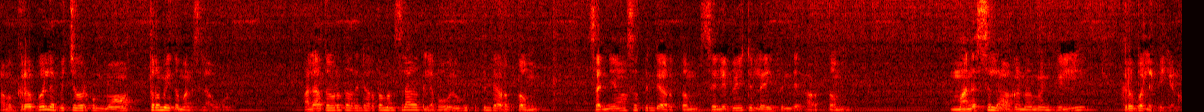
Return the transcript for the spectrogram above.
അപ്പോൾ കൃപ ലഭിച്ചവർക്ക് മാത്രമേ ഇത് മനസ്സിലാവുള്ളൂ അല്ലാത്തവർക്ക് അതിന്റെ അർത്ഥം മനസ്സിലാകത്തില്ല. പൗരോഹിത്യത്തിന്റെ അർത്ഥം സന്യാസത്തിന്റെ അർത്ഥം സെലിബ്രേറ്റ് ലൈഫിന്റെ അർത്ഥം മനസ്സിലാകണമെങ്കിൽ കൃപ ലഭിക്കണം.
